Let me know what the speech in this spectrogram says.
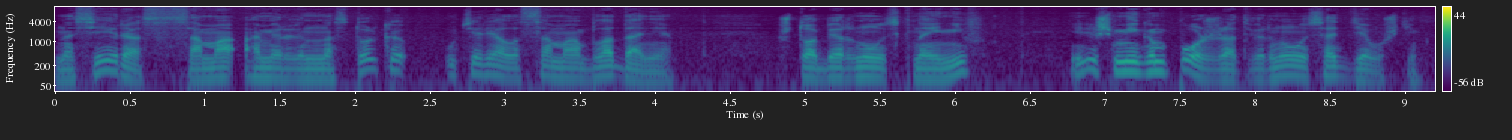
На сей раз сама Амерлин настолько утеряла самообладание, что обернулась к Найниф и лишь мигом позже отвернулась от девушки. —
